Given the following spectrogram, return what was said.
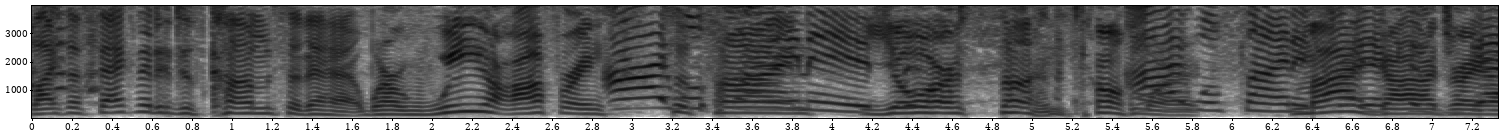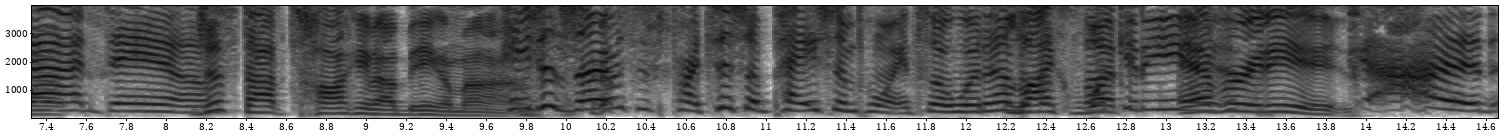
Like the fact that it has come to that where we are offering I to will sign it. your son's homework. I will sign it. My Drea, God, Drea. God damn. Just stop talking about being a mom. he deserves his participation points or whatever like the fuck it is. whatever it is. God.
